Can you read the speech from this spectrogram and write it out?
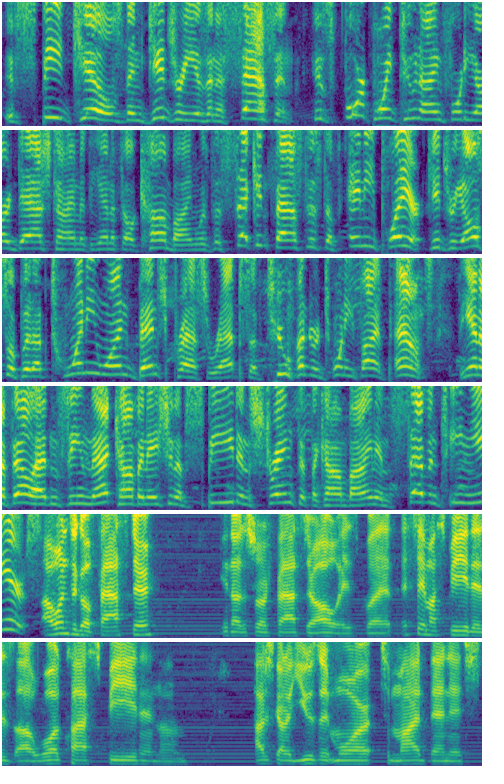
If speed kills, then Guidry is an assassin. His 4.29 40 yard dash time at the NFL Combine was the second fastest of any player. Guidry also put up 21 bench press reps of 225 pounds. The NFL hadn't seen that combination of speed and strength at the Combine in 17 years. I wanted to go faster you know, just work faster always. But I'd say my speed is uh, world class speed, and um, I just got to use it more to my advantage,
